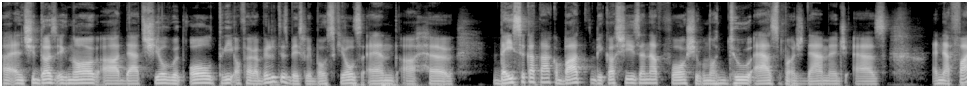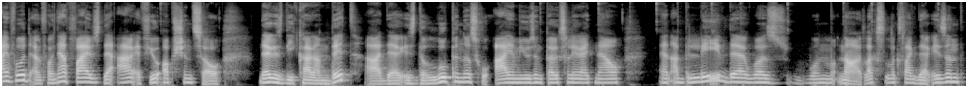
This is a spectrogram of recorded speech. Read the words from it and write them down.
Uh, and she does ignore uh, that shield with all three of her abilities, basically both skills and uh, her basic attack. But because she is a nat 4, she will not do as much damage as a nat 5 would. And for nat 5s, there are a few options. So there is the Karambit, uh, there is the Lupinus, who I am using personally right now, and I believe there was one more. No, it looks, looks like there isn't.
